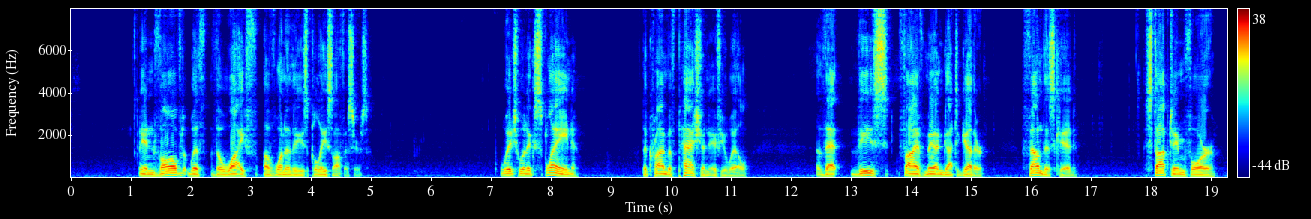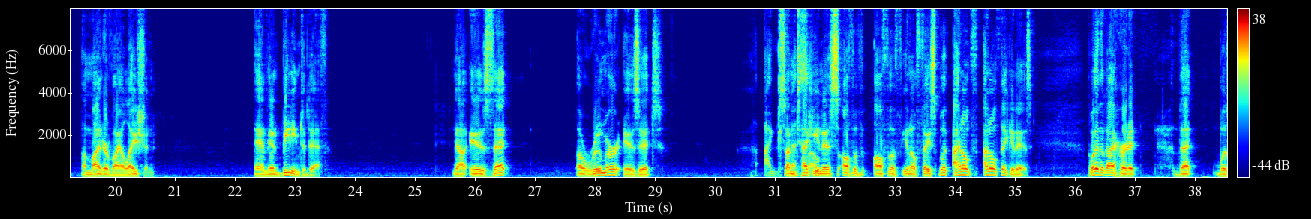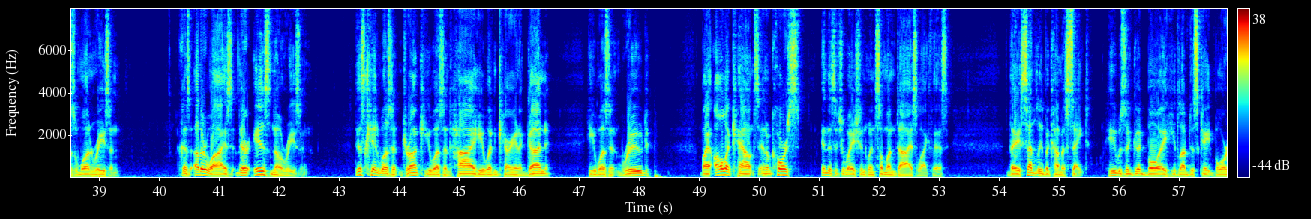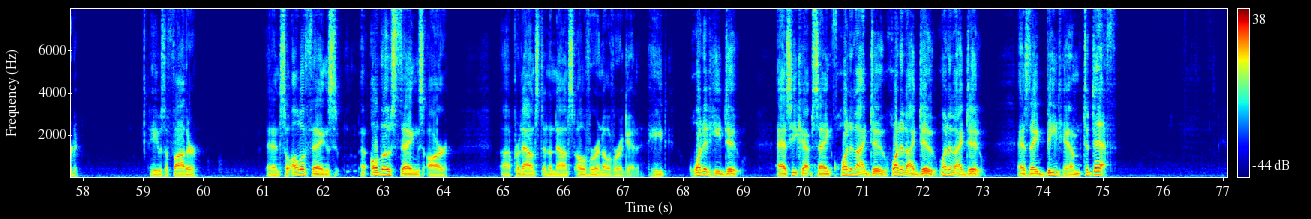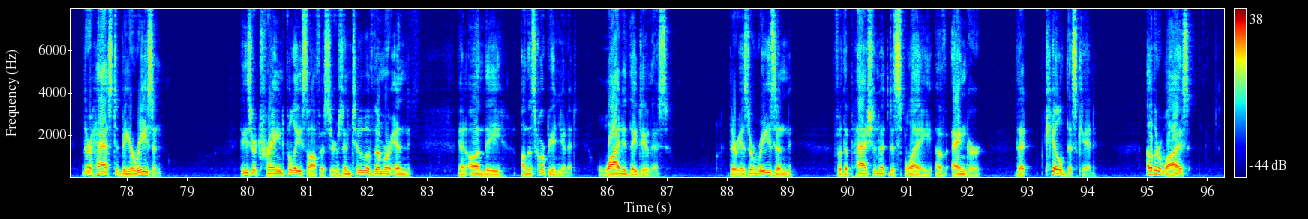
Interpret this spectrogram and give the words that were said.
involved with the wife of one of these police officers, which would explain the crime of passion, if you will, that these five men got together, found this kid, stopped him for a minor violation, and then beat him to death. Now, is that a rumor? Is it some guess so. techiness off of off of you know Facebook. I don't I don't think it is. The way that I heard it, that was one reason. Because otherwise, there is no reason. This kid wasn't drunk. He wasn't high. He wasn't carrying a gun. He wasn't rude. By all accounts, and of course, in the situation when someone dies like this, they suddenly become a saint. He was a good boy. He loved to skateboard. He was a father. And so all of things, all those things are uh, pronounced and announced over and over again. He, what did he do? As he kept saying, "What did I do? What did I do? What did I do?" As they beat him to death. There has to be a reason. These are trained police officers, and two of them are in and on the on the Scorpion unit. Why did they do this? There is a reason for the passionate display of anger that killed this kid. Otherwise,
